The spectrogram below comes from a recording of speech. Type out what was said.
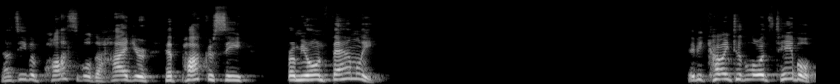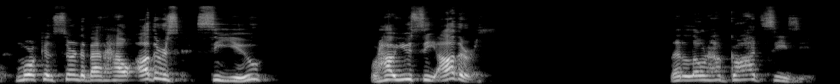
Now it's even possible to hide your hypocrisy from your own family. Maybe coming to the Lord's table more concerned about how others see you or how you see others, let alone how God sees you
